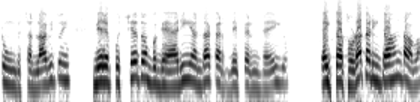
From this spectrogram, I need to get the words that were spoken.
ਟੂੰਬ ਛੱਲਾ ਵੀ ਤੁਸੀਂ ਮੇਰੇ ਪੁੱਛੇ ਤੋਂ ਬਗੈਰ ਹੀ ਆਂਦਾ ਕਰਦੇ ਫਿਰਨ ਡਏ ਹੋ ਏਦਾਂ ਥੋੜਾ ਕਰੀਦਾ ਹੁੰਦਾ ਵਾ।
